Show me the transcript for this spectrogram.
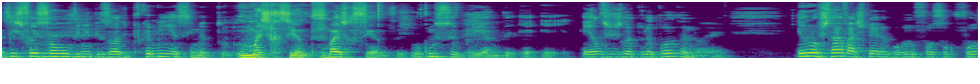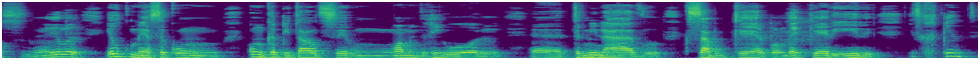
Mas isto foi só o último episódio, porque a mim, acima de tudo. O mais recente. O mais recente. O que me surpreende é, é, é a legislatura toda, não é? Eu não estava à espera que o Rio fosse o que fosse. É? Ele, ele começa com, com um capital de ser um homem de rigor, uh, terminado, que sabe o que quer, para onde é que quer ir. E de repente,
